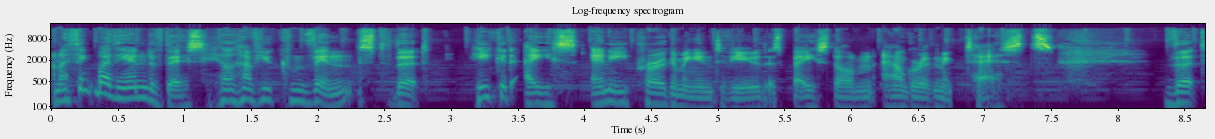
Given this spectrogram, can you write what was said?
And I think by the end of this, he'll have you convinced that he could ace any programming interview that's based on algorithmic tests. That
